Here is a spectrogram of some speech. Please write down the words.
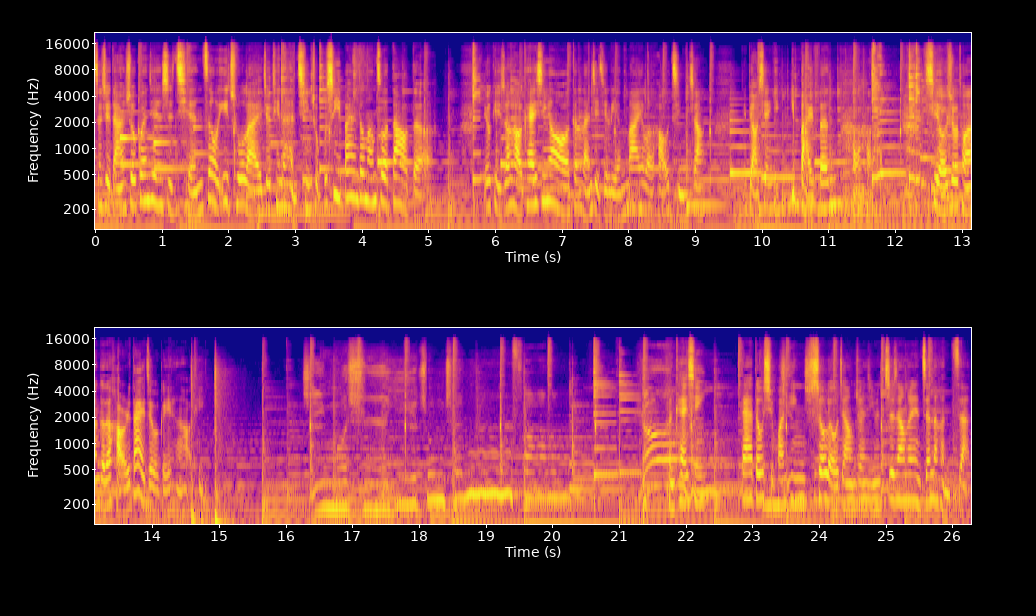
正确答案说，关键是前奏一出来就听得很清楚，不是一般人都能做到的。Yuki 说好开心哦，跟兰姐姐连麦了，好紧张，你表现一一百分。西游说童安格的《好日代》这首歌也很好听。很开心，大家都喜欢听《收留》这张专辑，因为这张专辑真的很赞。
